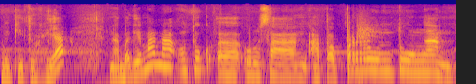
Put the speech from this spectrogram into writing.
begitu ya. Nah, bagaimana untuk uh, urusan atau peruntungan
